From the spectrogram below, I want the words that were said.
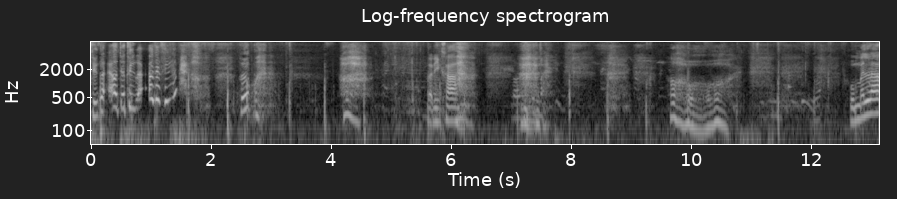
ถึงแล้วจะถึงแล้วจะถึงแล้วฮึบสวัสดีค่ะ โอ้โห ผมไม่ล่ะ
